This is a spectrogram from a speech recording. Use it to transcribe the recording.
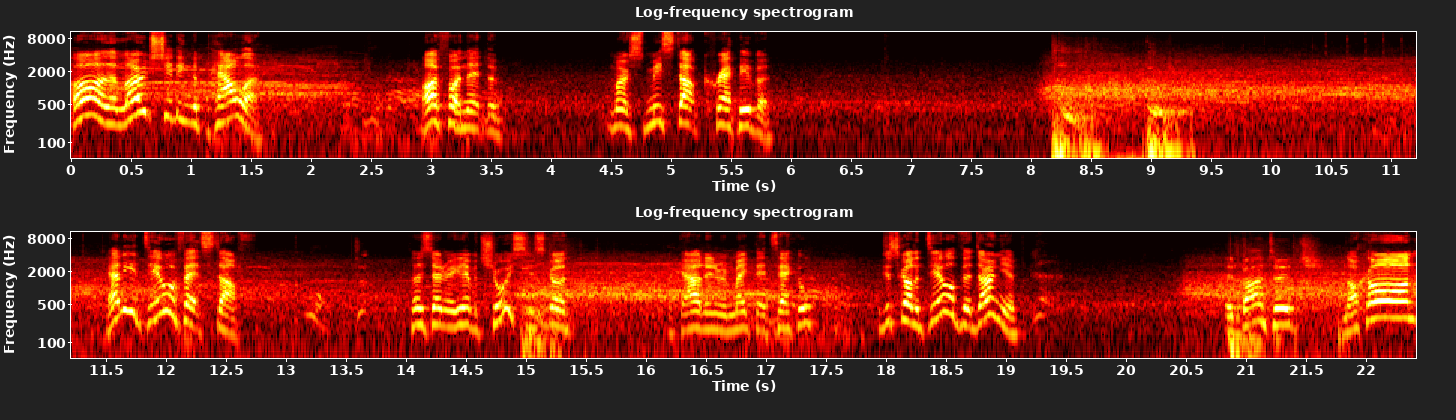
Oh, they're load shedding the power. I find that the most messed up crap ever. How do you deal with that stuff? Those don't really have a choice. You just got to. Okay, I didn't even make that tackle. You just got to deal with it, don't you? Advantage. Knock on,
